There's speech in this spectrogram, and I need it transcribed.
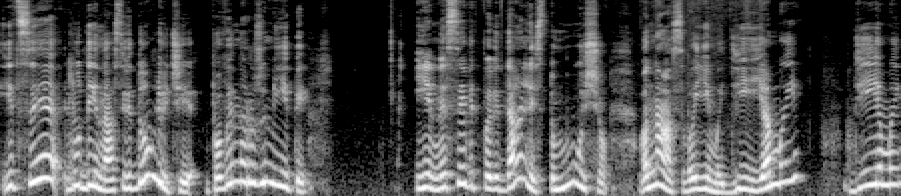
і це людина, усвідомлюючи, повинна розуміти і несе відповідальність, тому що вона своїми діями, діями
